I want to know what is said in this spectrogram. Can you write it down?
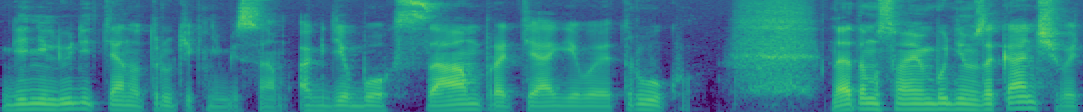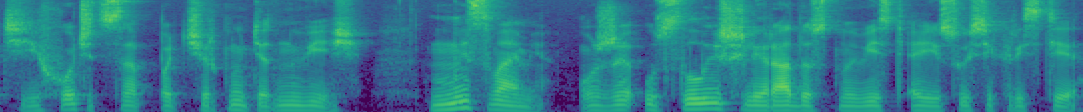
где не люди тянут руки к небесам, а где Бог сам протягивает руку. На этом мы с вами будем заканчивать, и хочется подчеркнуть одну вещь. Мы с вами уже услышали радостную весть о Иисусе Христе,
